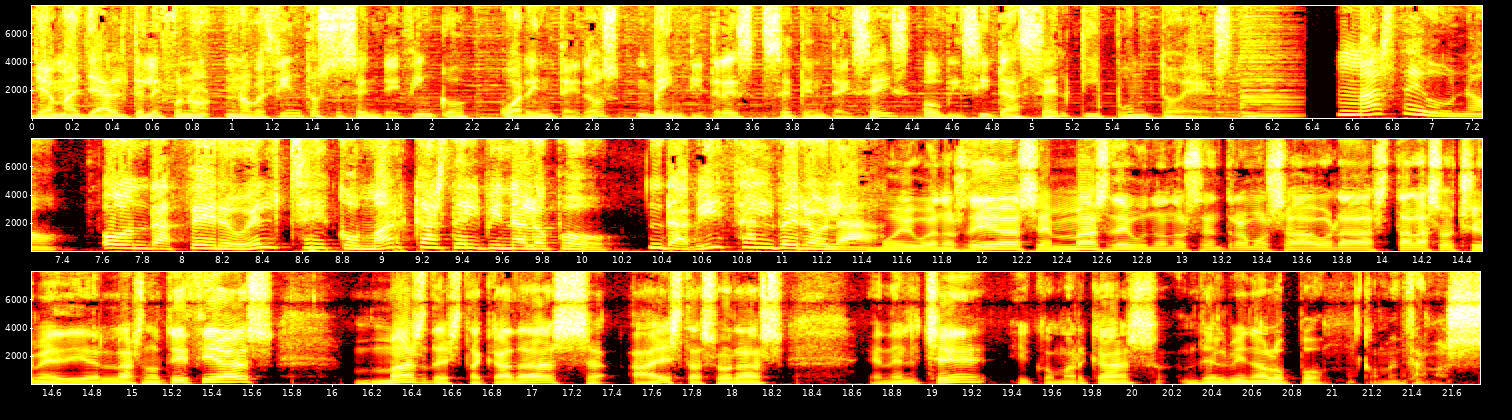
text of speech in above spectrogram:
Llama ya al teléfono 965 42 23 76 o visita serki.es. Más de uno. Onda Cero Elche, Comarcas del Vinalopó. David Alberola. Muy buenos días. En Más de uno nos centramos ahora hasta las ocho y media en las noticias más destacadas a estas horas en Elche y Comarcas del Vinalopó. Comenzamos.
